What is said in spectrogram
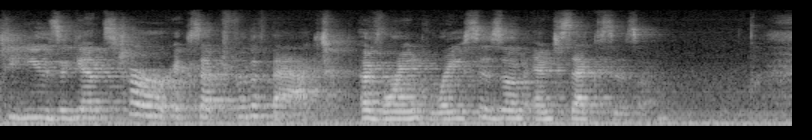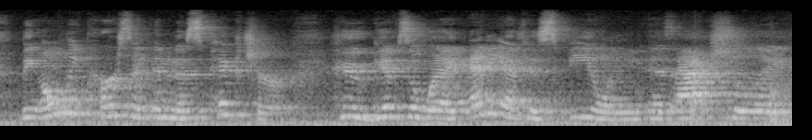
to use against her except for the fact of rank racism and sexism. The only person in this picture who gives away any of his feeling is actually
